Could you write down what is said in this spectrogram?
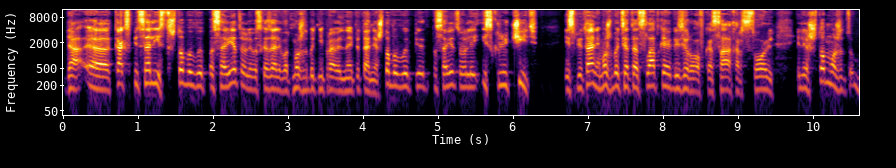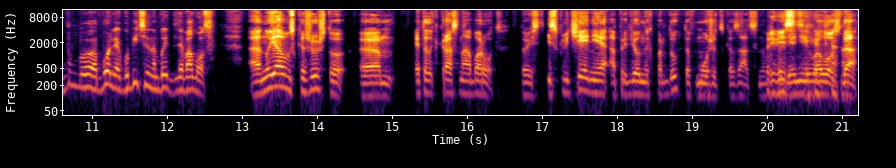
Да, э, как специалист, что бы вы посоветовали, вы сказали, вот может быть неправильное питание, что бы вы посоветовали исключить из питания? Может быть, это сладкая газировка, сахар, соль, или что может более губительно быть для волос? А, ну, я вам скажу, что эм, это как раз наоборот. То есть исключение определенных продуктов может сказаться на выпадении волос. Да.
